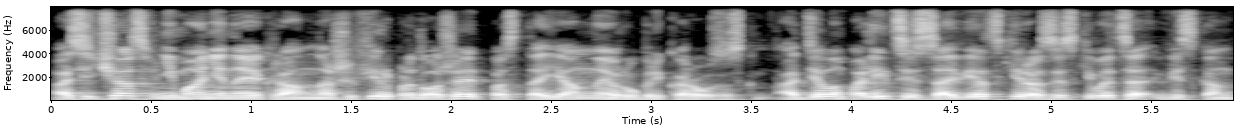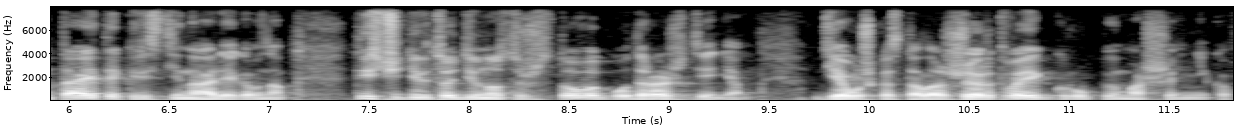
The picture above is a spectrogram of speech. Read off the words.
А сейчас внимание на экран. Наш эфир продолжает постоянная рубрика «Розыск». Отделом полиции «Советский» разыскивается Висконтайте Кристина Олеговна, 1996 года рождения. Девушка стала жертвой группы мошенников.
